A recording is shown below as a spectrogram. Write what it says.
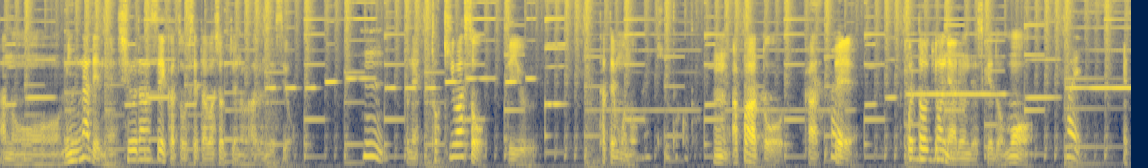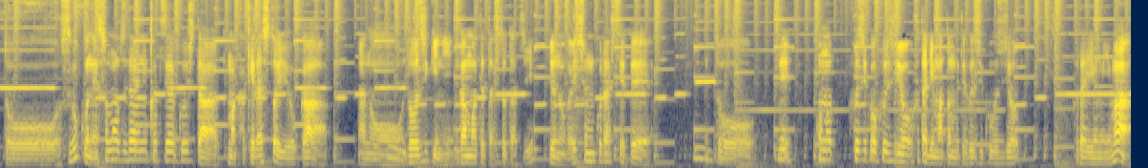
あのー、みんなでね集団生活をしてた場所っていうのがあるんですよ。うん。とね時和荘っていう建物、うん、アパートがあって、はい、これ東京にあるんですけども、はい。えっと、すごくねその時代に活躍した、まあ、駆け出しというか、あのーうん、同時期に頑張ってた人たちっていうのが一緒に暮らしてて、えっと、でこの藤子不二雄2人まとめて藤子不二雄二人組は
